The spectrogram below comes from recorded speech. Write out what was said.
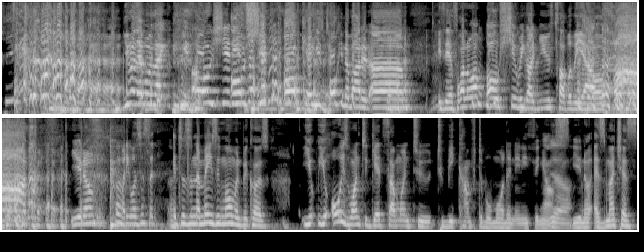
you know, that was like, he's, oh shit, oh shit, okay, he's talking about it. Um, is there a follow up? Oh shit, we got news top of the hour. Fuck, you know. But it was just, a, it was an amazing moment because you you always want to get someone to to be comfortable more than anything else. Yeah. You know, as much as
